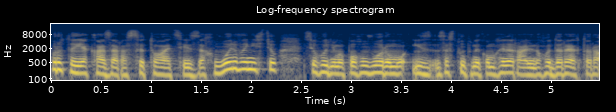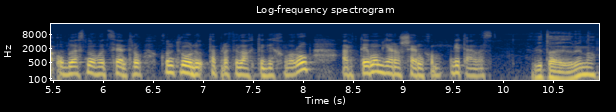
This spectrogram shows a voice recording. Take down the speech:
Про те, яка зараз ситуація із захворюваністю, сьогодні ми поговоримо із заступником генерального директора обласного центру контролю та профілактики хвороб Артемом Ярошенком. Вітаю вас. Вітаю, Ірино.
